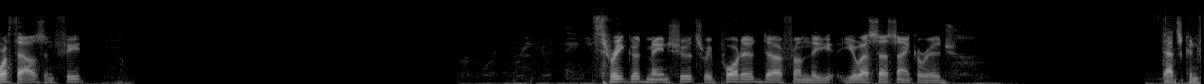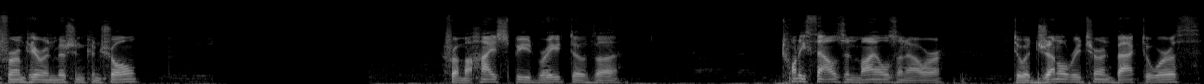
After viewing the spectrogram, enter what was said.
Four thousand feet. Three good main chutes reported uh, from the USS Anchorage. That's confirmed here in Mission Control. From a high speed rate of uh, 20,000 miles an hour to a gentle return back to Earth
